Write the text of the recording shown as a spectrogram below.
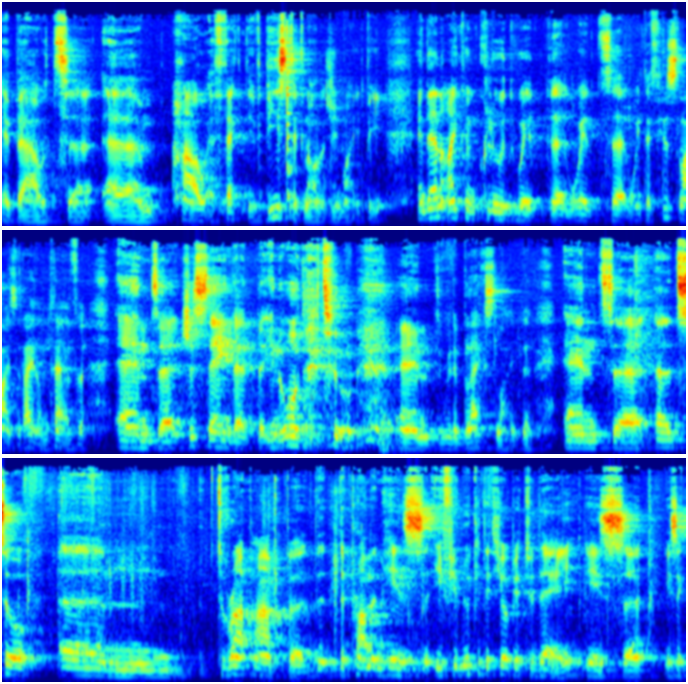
about uh, um, how effective this technology might be. And then I conclude with, uh, with, with a few slides that I don't have, and just saying that in order to, and with a black slide, and so um, to wrap up, uh, the, the, problem is if you look at Ethiopia today, is uh, is a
